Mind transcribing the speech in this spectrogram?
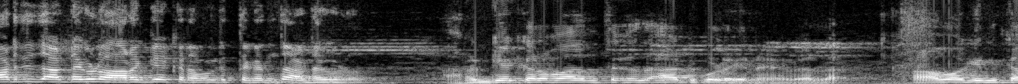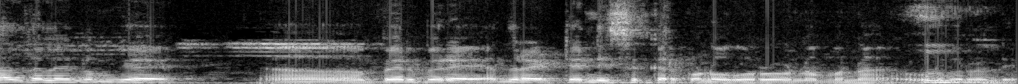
ಆಡ್ತಿದ್ದ ಆಟಗಳು ಆರೋಗ್ಯಕರವಾಗಿರ್ತಕ್ಕಂಥ ಆಟಗಳು. ಆರೋಗ್ಯಕರವಾದಂಥ ಆಟಗಳು ಏನೇ ಇವೆಲ್ಲ. ಆವಾಗಿನ ಕಾಲದಲ್ಲೇ ನಮಗೆ ಬೇರೆ ಬೇರೆ ಅಂದರೆ ಟೆನ್ನಿಸ್ಗೆ ಕರ್ಕೊಂಡು ಹೋಗೋರು ನಮ್ಮನ್ನು ಹುಡುಗರಲ್ಲಿ.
